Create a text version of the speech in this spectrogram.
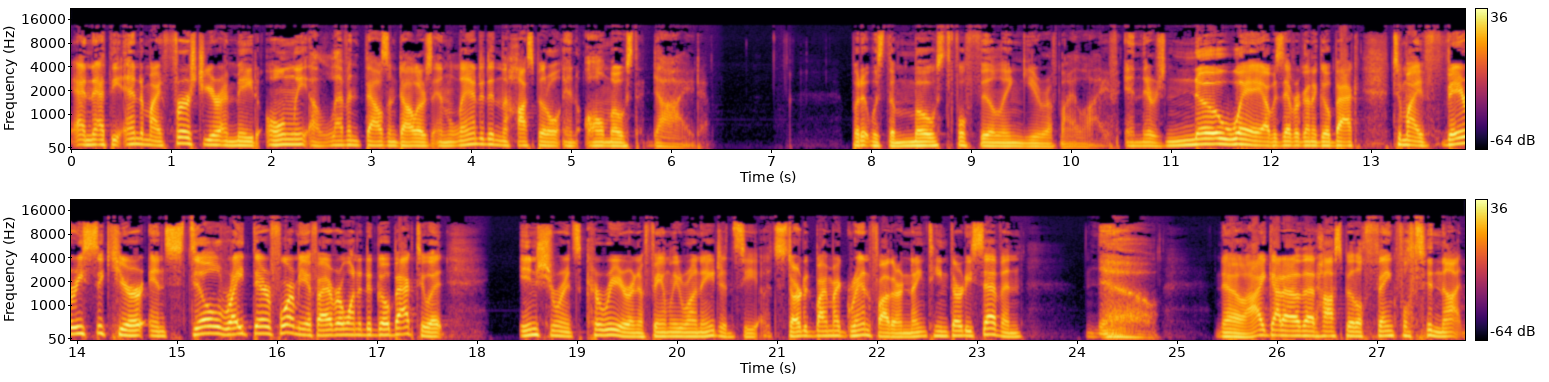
And at the end of my first year, I made only $11,000 and landed in the hospital and almost died but it was the most fulfilling year of my life. And there's no way I was ever going to go back to my very secure and still right there for me if I ever wanted to go back to it insurance career in a family run agency uh, started by my grandfather in 1937. No. No, I got out of that hospital thankful to not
